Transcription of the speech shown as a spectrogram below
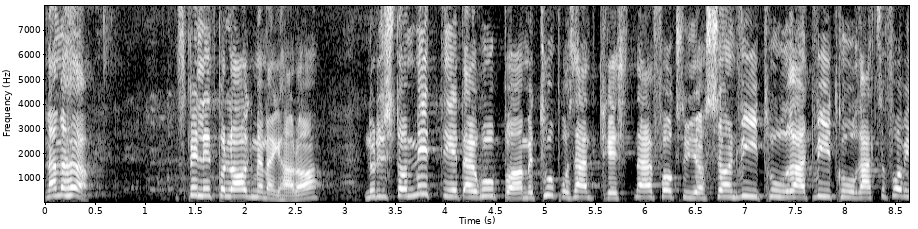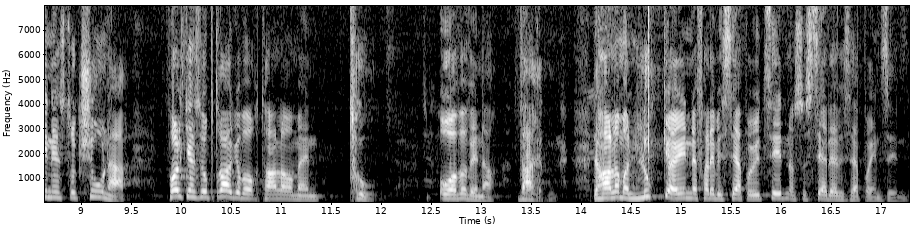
Nei, men hør. Spill litt på lag med meg her, da. Når du står midt i et Europa med 2% kristne, folk som gjør sånn 'Vi tror rett, vi tror rett', så får vi en instruksjon her. Folkens, Oppdraget vårt handler om en tro som overvinner verden. Det handler om å lukke øynene fra det vi ser på utsiden, og så se det vi ser på innsiden.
